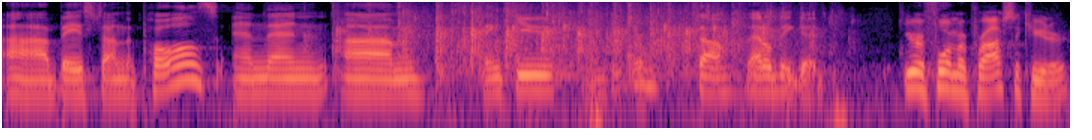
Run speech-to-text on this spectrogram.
uh, based on the polls. And then, um, thank you. So that'll be good. You're a former prosecutor.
